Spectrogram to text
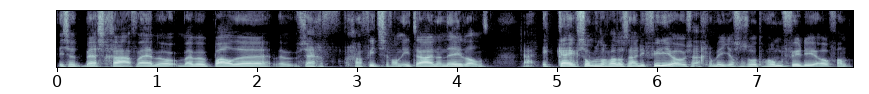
is het best gaaf. Wij hebben, wij hebben bepaalde, we zijn gaan fietsen van Italië naar Nederland. Ja, ik kijk soms nog wel eens naar die video's, eigenlijk een beetje als een soort home video van,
